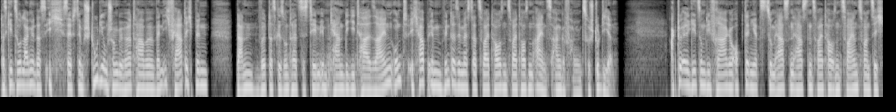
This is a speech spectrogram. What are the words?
Das geht so lange, dass ich selbst im Studium schon gehört habe, wenn ich fertig bin, dann wird das Gesundheitssystem im Kern digital sein und ich habe im Wintersemester 2000-2001 angefangen zu studieren. Aktuell geht es um die Frage, ob denn jetzt zum 01.01.2022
